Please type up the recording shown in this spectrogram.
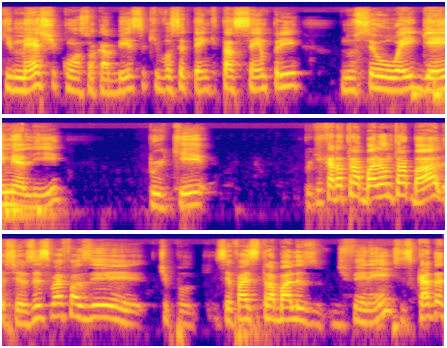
que mexe com a sua cabeça, que você tem que estar sempre no seu A-game ali, porque porque cada trabalho é um trabalho. Assim, às vezes você vai fazer, tipo, você faz trabalhos diferentes, cada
